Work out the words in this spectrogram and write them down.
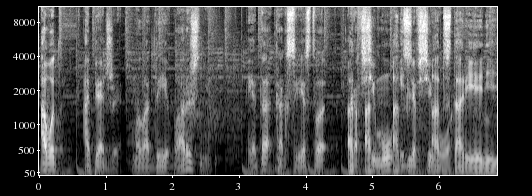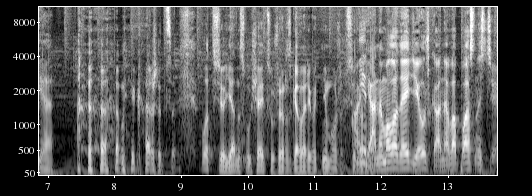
А вот, опять же, молодые барышни – это как средство ко всему от- и для всего. От старения. Мне кажется. Вот все, Яна смущается, уже разговаривать не может. А нормально. Яна молодая девушка, она в опасности.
